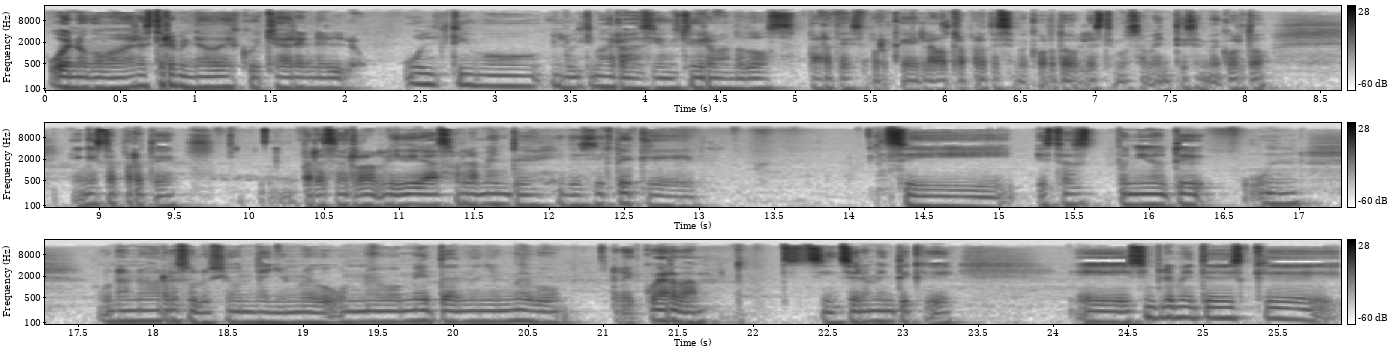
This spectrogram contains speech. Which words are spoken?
Bueno, como habrás terminado de escuchar en el último, en la última grabación, estoy grabando dos partes porque la otra parte se me cortó, lastimosamente se me cortó. En esta parte, para cerrar la idea solamente y decirte que si estás poniéndote un, una nueva resolución de año nuevo, un nuevo meta de año nuevo, recuerda sinceramente que eh, simplemente es que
